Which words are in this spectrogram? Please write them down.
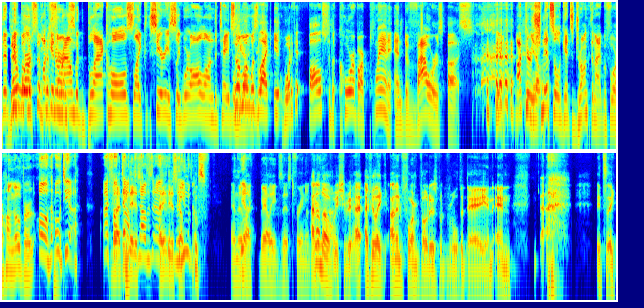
the people are some fucking concerns. around with black holes, like seriously, we're all on the table. someone here. was like, "It. What if it falls to the core of our planet and devours us?" Yeah, Doctor You know- Schnitzel gets drunk the night before, hungover. Oh, oh dear, I I fucked think up. just- That was, I think they uh, just the go universe. poof, and they're Yeah. like barely exist for any. I don't know if we should be. I, I feel like uninformed voters would rule the day, and and uh, it's like,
